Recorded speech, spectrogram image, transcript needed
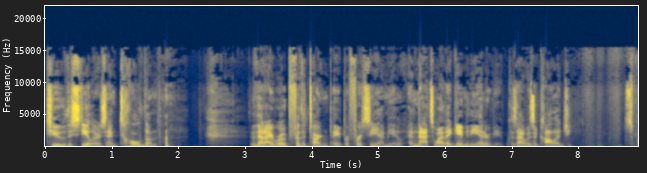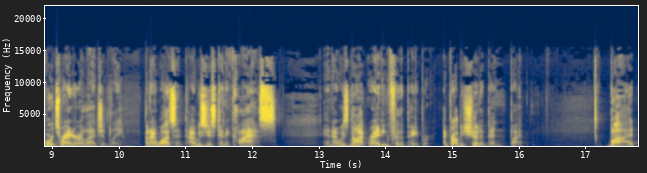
to the Steelers and told them that I wrote for the Tartan paper for CMU. And that's why they gave me the interview because I was a college sports writer, allegedly. But I wasn't. I was just in a class and I was not writing for the paper. I probably should have been, but. But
